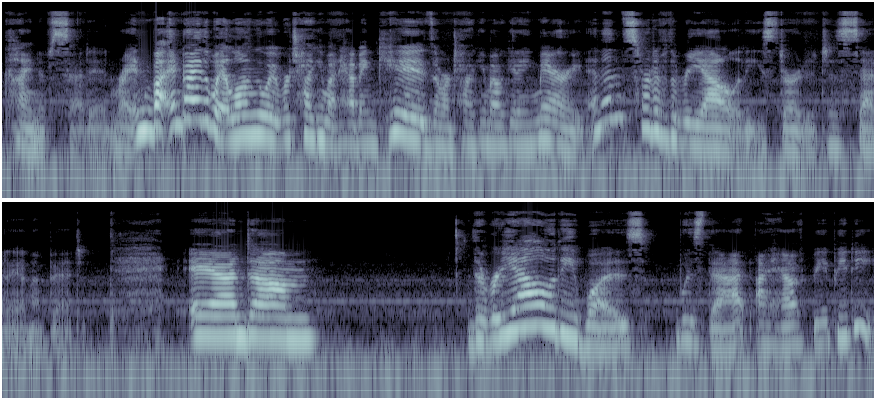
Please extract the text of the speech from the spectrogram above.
kind of set in, right? And by, and by the way, along the way, we're talking about having kids and we're talking about getting married. And then sort of the reality started to set in a bit. And um, the reality was, was that I have BPD.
